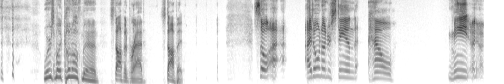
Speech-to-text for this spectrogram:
Where's my cutoff man? Stop it, Brad. Stop it. So I I don't understand how me I- I-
